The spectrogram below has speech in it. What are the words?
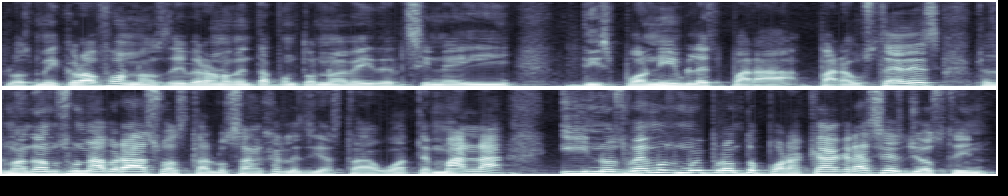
los micrófonos de Ibero 90.9 y del Cine disponibles para, para ustedes. Les mandamos un abrazo hasta Los Ángeles y hasta Guatemala. Y nos vemos muy pronto por acá. Gracias, Justin.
